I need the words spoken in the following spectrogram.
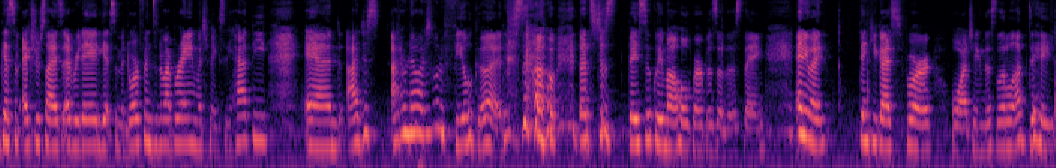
get some exercise every day to get some endorphins into my brain, which makes me happy. And I just, I don't know, I just want to feel good. So that's just basically my whole purpose of this thing. Anyway, thank you guys for watching this little update.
